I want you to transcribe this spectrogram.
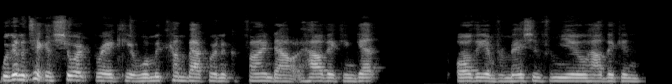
we're going to take a short break here. When we come back, we're going to find out how they can get all the information from you, how they can,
